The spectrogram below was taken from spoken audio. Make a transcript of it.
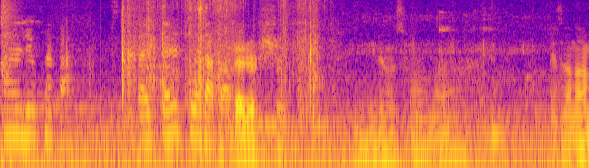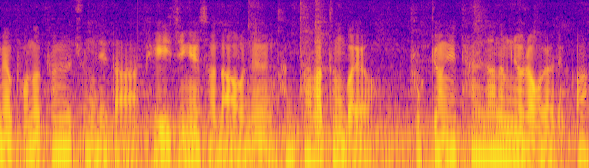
二十六块八，在在这吃大包。在这吃. 음료수나 계산하면 번호편을 줍니다. 베이징에서 나오는 한타 같은 거예요. 북경의 탄산음료라고 해야 될까?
